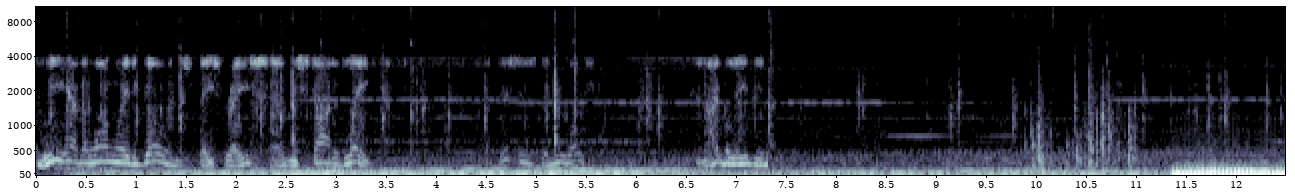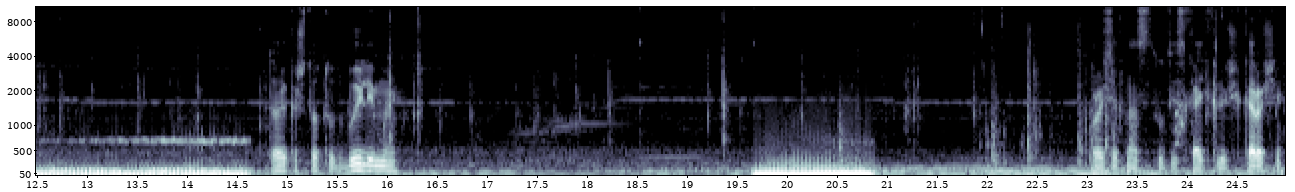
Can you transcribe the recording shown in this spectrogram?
We have a long way to go in the space race, and we started late. This is the new ocean, and I believe in... Только что тут были мы. Просят нас тут искать ключи. Короче.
